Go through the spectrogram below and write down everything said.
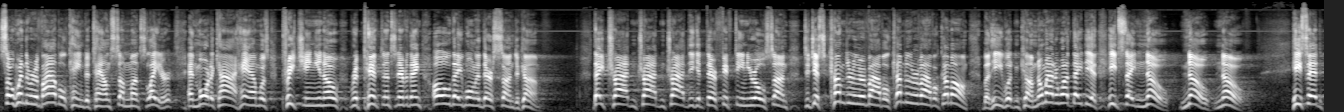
so when the revival came to town some months later, and Mordecai Ham was preaching, you know, repentance and everything, oh, they wanted their son to come. They tried and tried and tried to get their 15 year old son to just come to the revival, come to the revival, come on. But he wouldn't come. No matter what they did, he'd say, no, no, no. He said,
